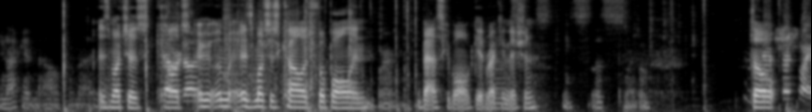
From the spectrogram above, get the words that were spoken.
You're not getting out from that. As much as college, um, as much as college football and Alright. basketball get recognition. Let's, let's, let's snipe him. So that's, that's my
